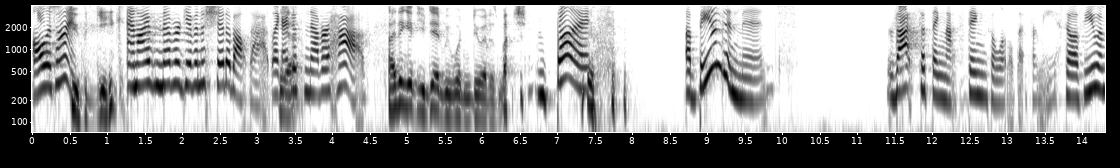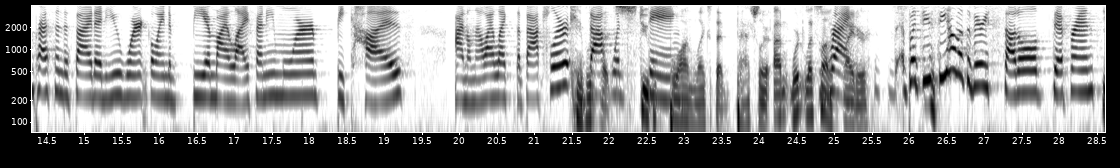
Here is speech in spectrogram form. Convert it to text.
all the time. stupid geek And I've never given a shit about that. Like I just never have. i think if you did we wouldn't do it as much But abandonment, that's the thing that stings a little bit for me. So if you and Preston decided you weren't going to be in my life anymore because I don't know, I like The Bachelor, can't believe that stupid sting. blonde likes that bachelor I'm, we're, let's not Right. her But do you see how that's a very subtle difference? But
